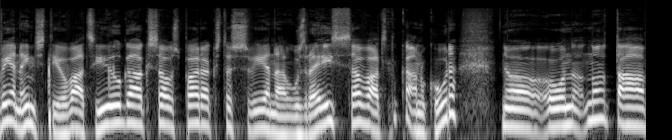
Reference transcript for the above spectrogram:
viena iniciatīva vāc ilgāk savus parakstus, viena uzreiz savāc, nu, kā nu kura. Nu, un, nu, tā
